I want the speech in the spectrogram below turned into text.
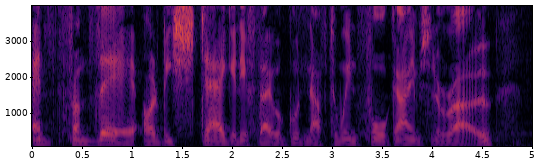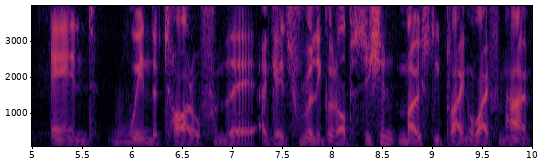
and from there, I'd be staggered if they were good enough to win four games in a row and win the title from there against really good opposition, mostly playing away from home.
